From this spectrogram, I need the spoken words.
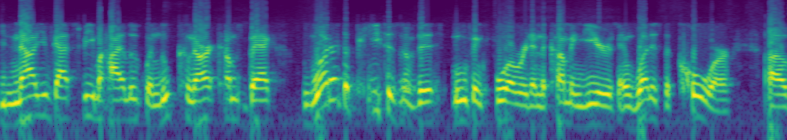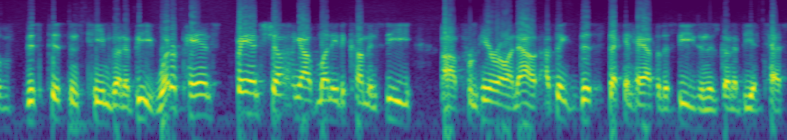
Now you've got Svi Mykhailiuk. When Luke Kennard comes back, what are the pieces of this moving forward in the coming years, and what is the core of this Pistons team going to be? What are fans, fans shelling out money to come and see uh, from here on out? I think this second half of the season is going to be a test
